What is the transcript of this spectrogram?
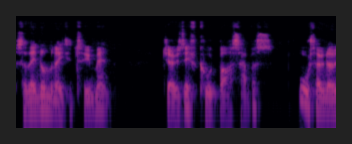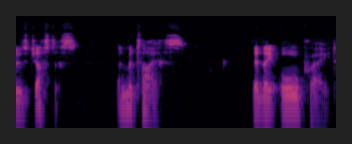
So they nominated two men Joseph, called Barsabbas, also known as Justus, and Matthias. Then they all prayed,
